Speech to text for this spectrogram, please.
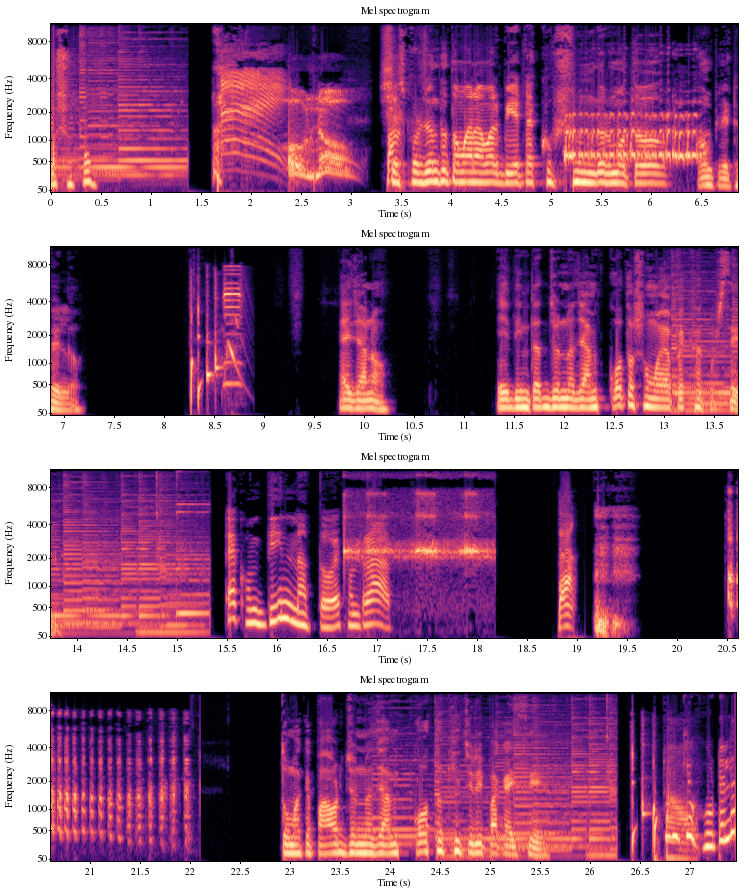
বসো শেষ পর্যন্ত তোমার আমার বিয়েটা খুব সুন্দর মতো কমপ্লিট হইল। এই জানো এই দিনটার জন্য যে আমি কত সময় অপেক্ষা করছি। এখন দিন না তো এখন রাত। তোমাকে পাওয়ার জন্য যে আমি কত খিচুড়ি পাকাইছি। তুমি কি হোটেলে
